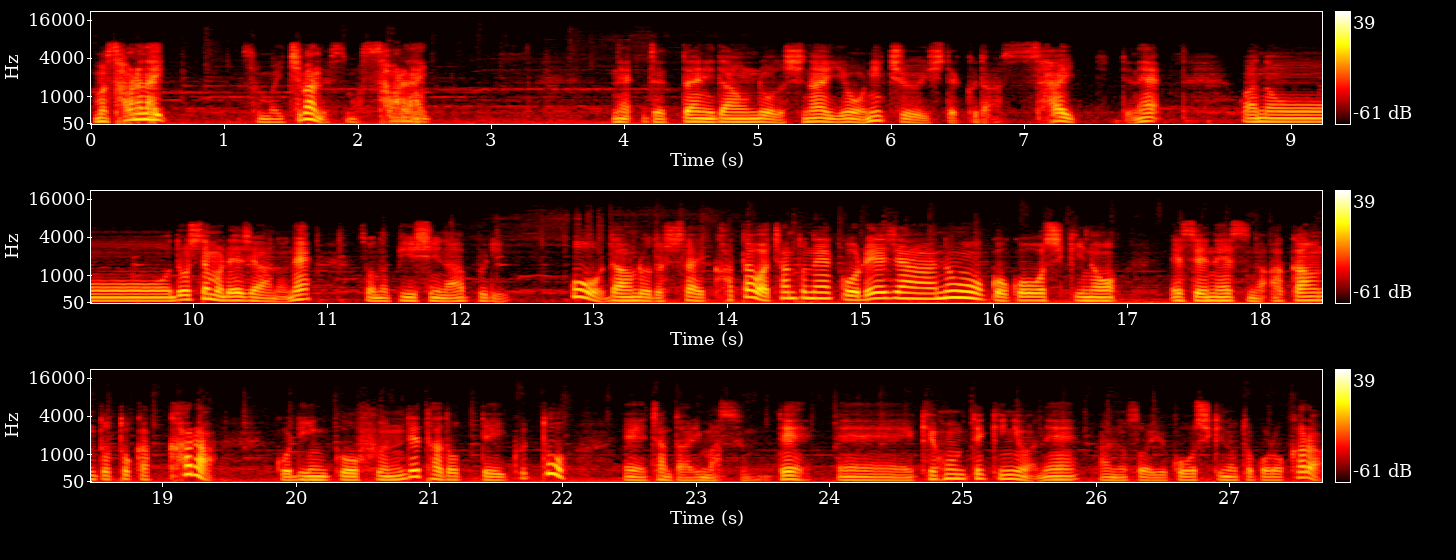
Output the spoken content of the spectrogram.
もう触らないそれも一番です。もう触らないね、絶対にダウンロードしないように注意してくださいって言ってね。あのー、どうしてもレジャーのね、その PC のアプリをダウンロードしたい方は、ちゃんとね、こうレジャーのこう公式の SNS のアカウントとかからこうリンクを踏んで辿っていくと、えー、ちゃんとありますんで、えー、基本的にはねあのそういう公式のところから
